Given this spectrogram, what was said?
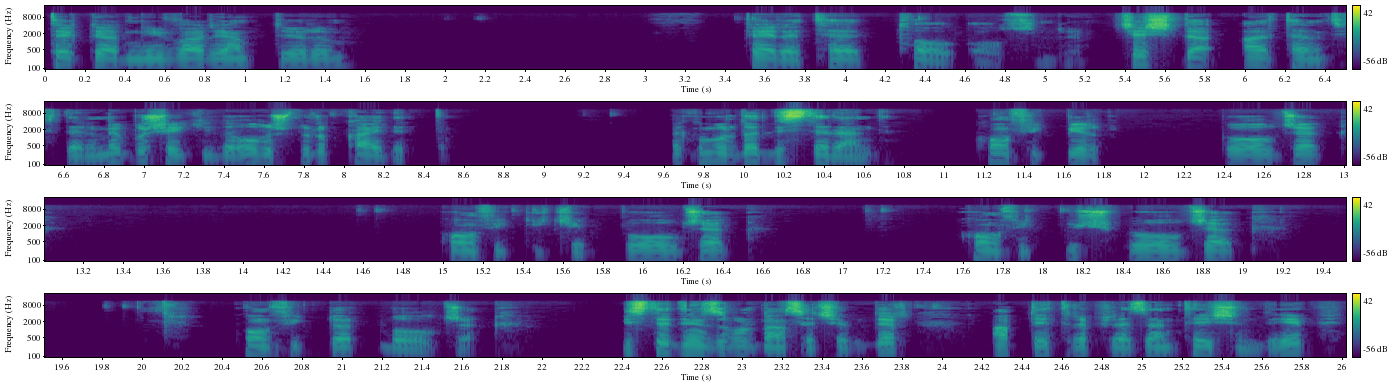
Tekrar new variant diyorum. PRT tol olsun diyorum. Çeşitli alternatiflerimi bu şekilde oluşturup kaydettim. Bakın burada listelendi. Config 1 bu olacak. Config 2 bu olacak. Config 3 bu olacak. Config 4 bu olacak. İstediğinizi buradan seçebilir. Update Representation deyip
